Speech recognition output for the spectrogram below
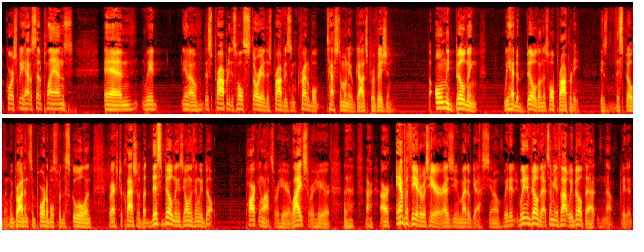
Of course, we had a set of plans, and we had, you know, this property, this whole story of this property is incredible testimony of God's provision. The only building we had to build on this whole property is this building. We brought in some portables for the school and for extra classrooms, but this building is the only thing we built parking lots were here, lights were here, uh, our, our, amphitheater was here, as you might have guessed. You know, we did we didn't build that. Some of you thought we built that. No, we didn't.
